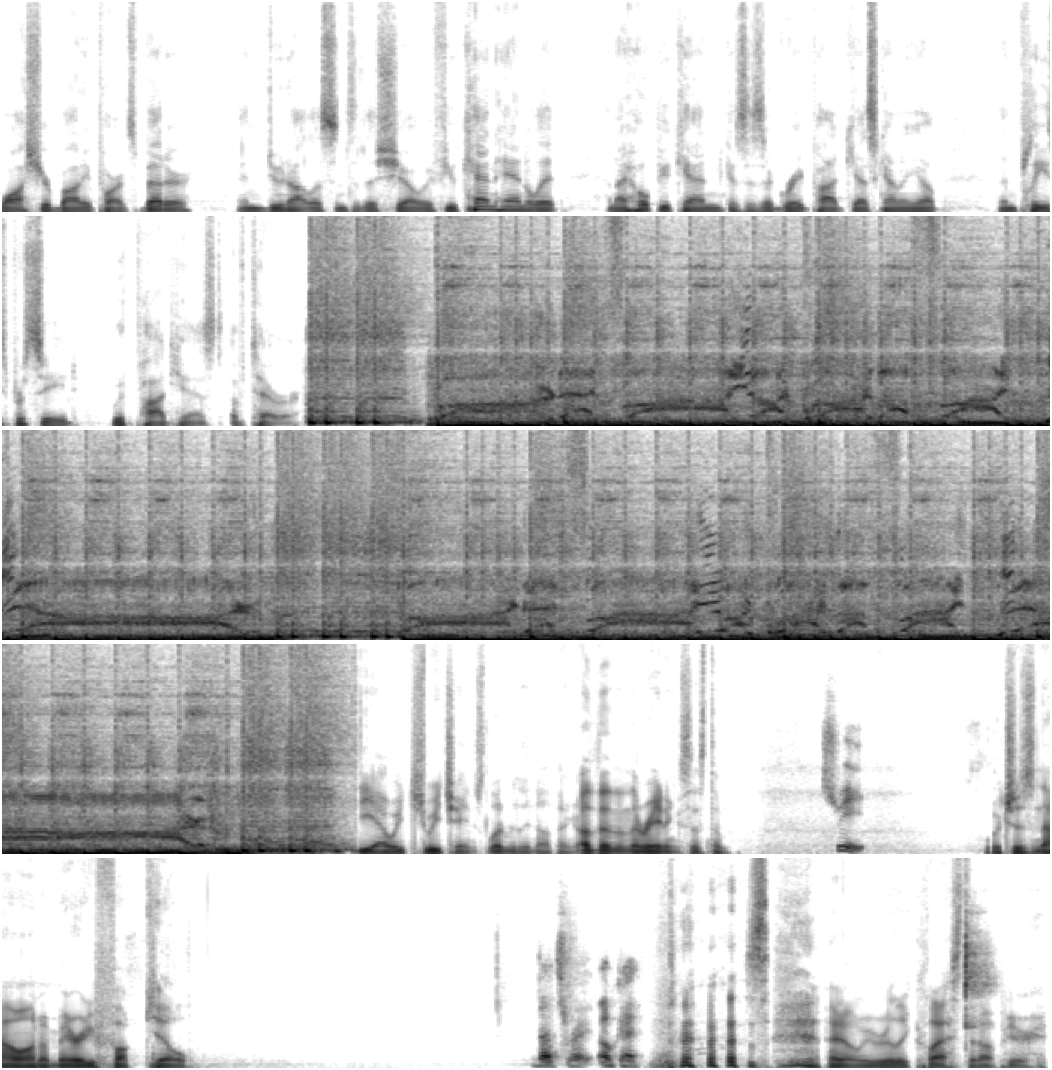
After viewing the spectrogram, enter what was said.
wash your body parts better and do not listen to this show. If you can handle it, and I hope you can because there's a great podcast coming up, then please proceed with Podcast of Terror. Yeah, we we changed literally nothing other than the rating system, Sweet. which is now on a Mary fuck kill. That's right. Okay. I know we really classed it up here.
